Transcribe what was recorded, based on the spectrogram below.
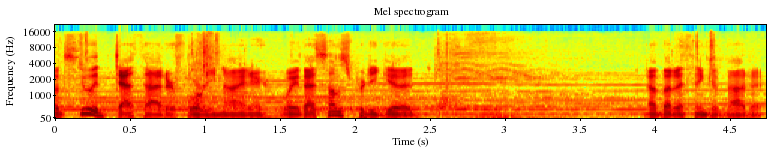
Let's do a Death Adder 49er. Wait, that sounds pretty good. Now that I think about it.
